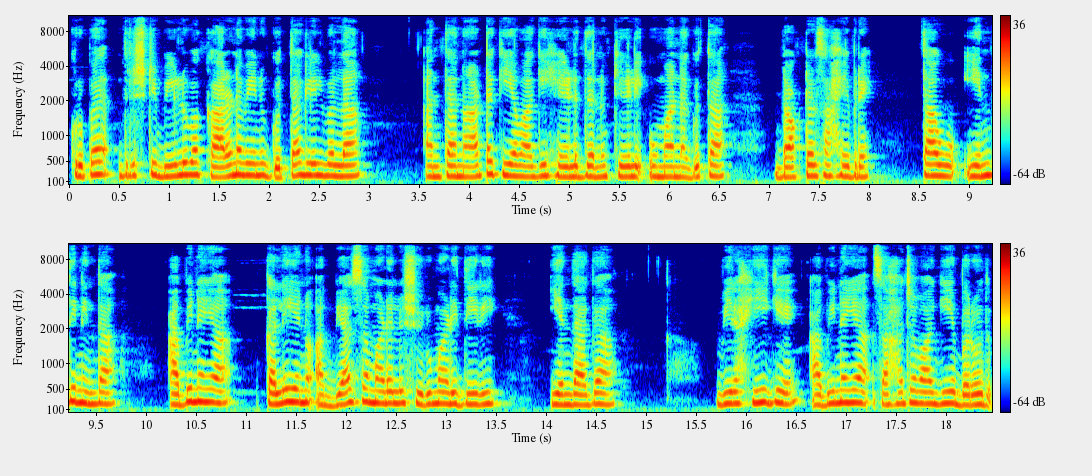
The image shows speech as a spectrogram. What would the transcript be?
ಕೃಪದೃಷ್ಟಿ ಬೀಳುವ ಕಾರಣವೇನು ಗೊತ್ತಾಗಲಿಲ್ವಲ್ಲ? ಅಂತ ನಾಟಕೀಯವಾಗಿ ಹೇಳಿದ್ದನ್ನು ಕೇಳಿ ಉಮಾ ನಗುತ್ತಾ, ಡಾಕ್ಟರ್ ಸಾಹೇಬ್ರೆ, ತಾವು ಎಂದಿನಿಂದ ಅಭಿನಯ ಕಲೆಯನ್ನು ಅಭ್ಯಾಸ ಮಾಡಲು ಶುರು ಮಾಡಿದ್ದೀರಿ? ಎಂದಾಗ ವಿರಹಿಗೆ ಅಭಿನಯ ಸಹಜವಾಗಿಯೇ ಬರೋದು?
